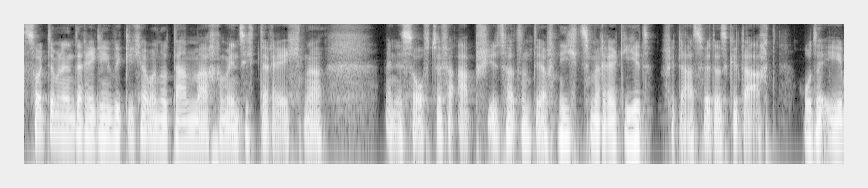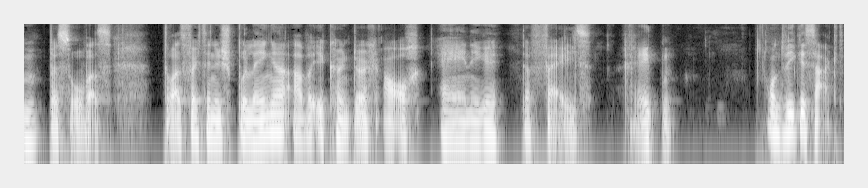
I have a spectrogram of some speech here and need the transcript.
Sollte man in der Regel wirklich aber nur dann machen, wenn sich der Rechner eine Software verabschiedet hat und der auf nichts mehr reagiert. Für das wäre das gedacht. Oder eben bei sowas. Dauert vielleicht eine Spur länger, aber ihr könnt euch auch einige der Files retten. Und wie gesagt,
